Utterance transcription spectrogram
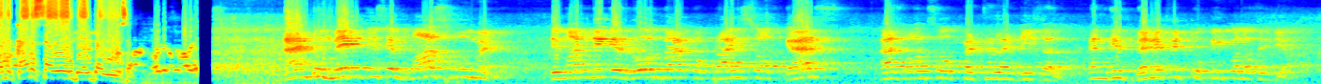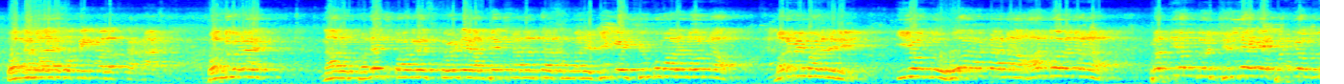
ನಮಗೆ ಕಾಣಿಸ್ತಾ ಇದೆ ಅಂತ ಹೇಳ್ತಾ ಇದೀವಿ sir. and to make this a mass movement demanding a rollback of price of gas as also petrol and diesel and give benefit to people of India and also people of Karnataka. ಬಂಧುಗಳೇ ನಾನು ಪ್ರದೇಶ ಕಾಂಗ್ರೆಸ್ ಕಮಿಟಿ ಅಧ್ಯಕ್ಷರಾದಂತಹ ಸನ್ಮಾನ್ಯ ಡಿ ಕೆ ಶಿವಕುಮಾರ್ ಅವರನ್ನ ಮನವಿ ಮಾಡಿದ್ದೀನಿ ಈ ಒಂದು ಹೋರಾಟನ ಆಂದೋಲನನ ಪ್ರತಿಯೊಂದು ಜಿಲ್ಲೆಗೆ ಪ್ರತಿಯೊಂದು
